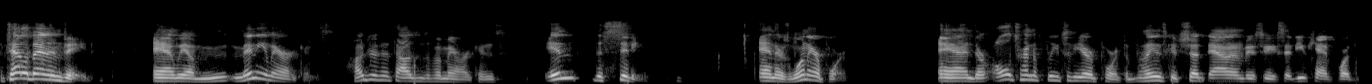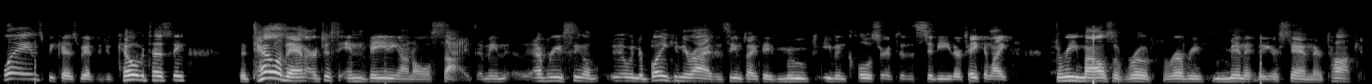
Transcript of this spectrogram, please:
the Taliban invade, and we have many Americans hundreds of thousands of Americans in the city, and there's one airport, and they're all trying to flee to the airport. The planes get shut down, and basically said you can't board the planes because we have to do COVID testing. The Taliban are just invading on all sides. I mean, every single when you're blinking your eyes, it seems like they've moved even closer into the city. They're taking like three miles of road for every minute that you're standing there talking.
